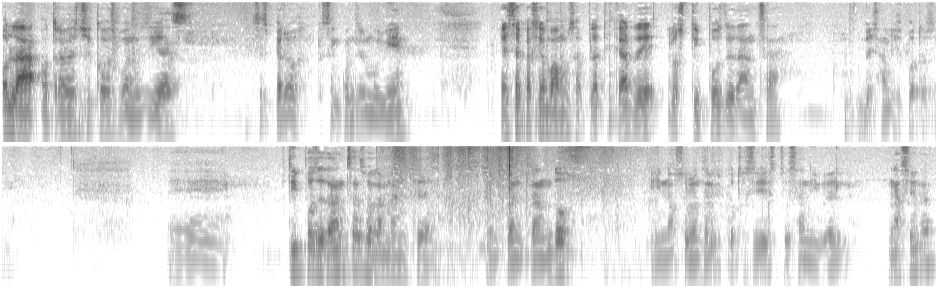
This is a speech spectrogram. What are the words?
Hola, otra vez chicos, buenos días. Espero que se encuentren muy bien. En esta ocasión vamos a platicar de los tipos de danza de San Luis Potosí. Eh, tipos de danza solamente se encuentran dos, y no solo en San Luis Potosí, esto es a nivel nacional.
